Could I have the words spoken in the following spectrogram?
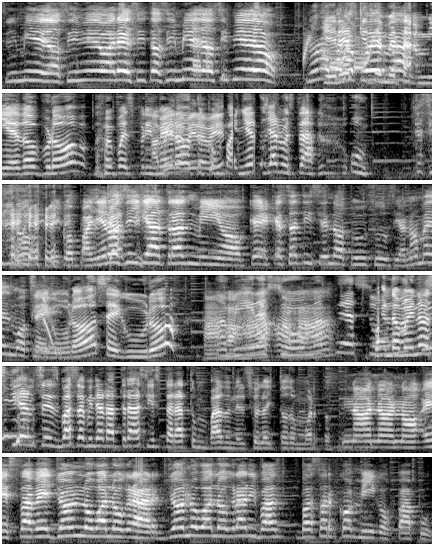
Sin miedo, sin miedo, Arecito, sin miedo, sin miedo. No nos ¿Quieres que te meta miedo, bro? Pues primero a ver, a tu ver. compañero ya no está. Uh, casi No, mi compañero Casi. sigue atrás mío. ¿Qué, ¿Qué estás diciendo tú, sucia? No me desmotives. ¿Seguro? ¿Seguro? Ajá, A ver, asómate, asómate. Cuando menos pienses, vas a mirar atrás y estará tumbado en el suelo y todo muerto. No, no, no. Esta vez John lo va a lograr. John lo va a lograr y va, va a estar conmigo, papu.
